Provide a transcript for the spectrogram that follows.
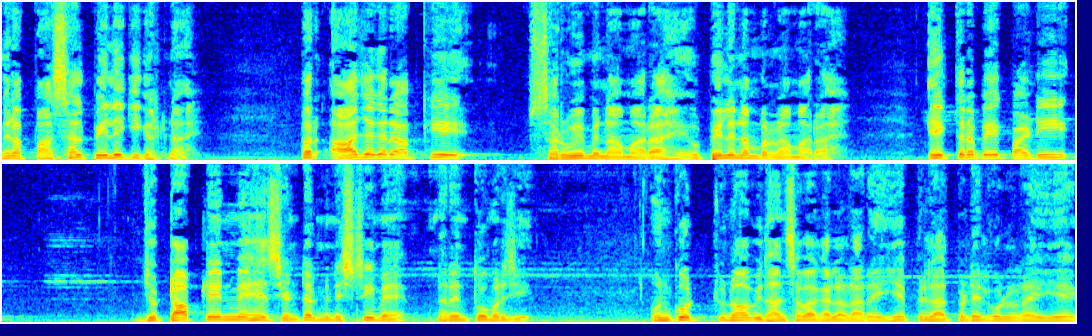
मेरा पाँच साल पहले की घटना है। पर आज अगर आपके सर्वे में नाम आ रहा है और पहले नंबर नाम आ रहा है, एक तरफ़ एक पार्टी जो टॉप टेन में है सेंट्रल मिनिस्ट्री में, नरेंद्र तोमर जी, उनको चुनाव विधानसभा का लड़ा रही है, प्रहलाद पटेल को लड़ा रही है,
